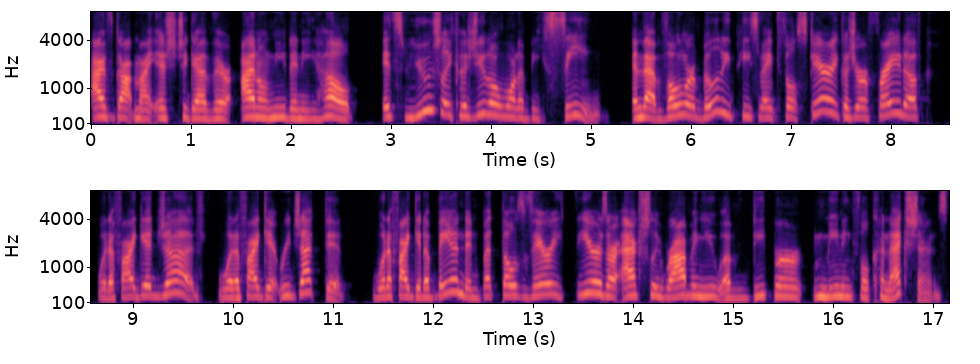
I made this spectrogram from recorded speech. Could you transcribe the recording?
I've got my ish together, I don't need any help, it's usually because you don't want to be seen. And that vulnerability piece may feel scary because you're afraid of what if I get judged? What if I get rejected? What if I get abandoned? But those very fears are actually robbing you of deeper, meaningful connections.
